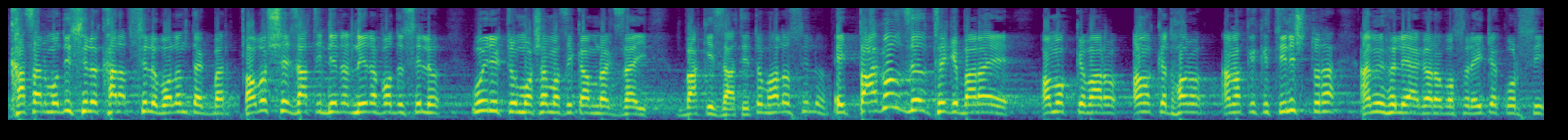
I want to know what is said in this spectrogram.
খাসার মধ্যে ছিল, খারাপ ছিল, বলেন তো একবার। অবশ্যই জাতি নিরাপদে ছিল। ওই একটু মশামাছি কামড়াক যাই, বাকি জাতি তো ভালো ছিল। এই পাগল জেল থেকে বাড়ায়, অমককে মারো, আমাকে ধরো, আমাকে কি চিনিস তোরা? আমি হলে এগারো বছর এইটা করছি,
